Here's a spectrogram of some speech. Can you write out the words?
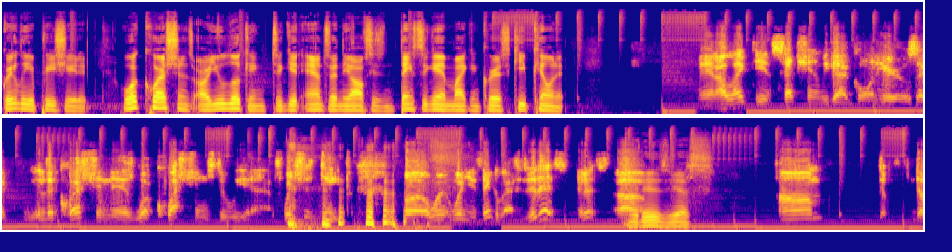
Greatly appreciated. What questions are you looking to get answered in the offseason? Thanks again, Mike and Chris. Keep killing it man, I like the inception we got going here. It was like the question is, what questions do we have? Which is deep. uh, when, when, you think about it, it is. It is. Um, it is. Yes. Um, the, the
